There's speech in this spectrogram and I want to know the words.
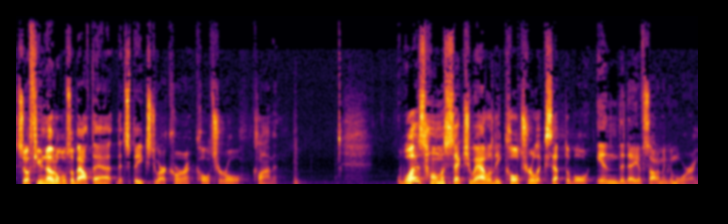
So, a few notables about that that speaks to our current cultural climate. Was homosexuality cultural acceptable in the day of Sodom and Gomorrah?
